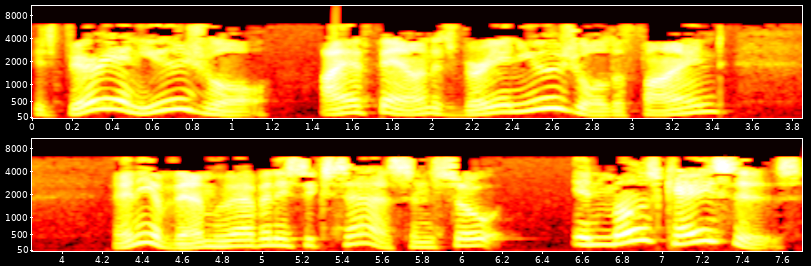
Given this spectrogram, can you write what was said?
It's very unusual. I have found it's very unusual to find any of them who have any success. And so, in most cases,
